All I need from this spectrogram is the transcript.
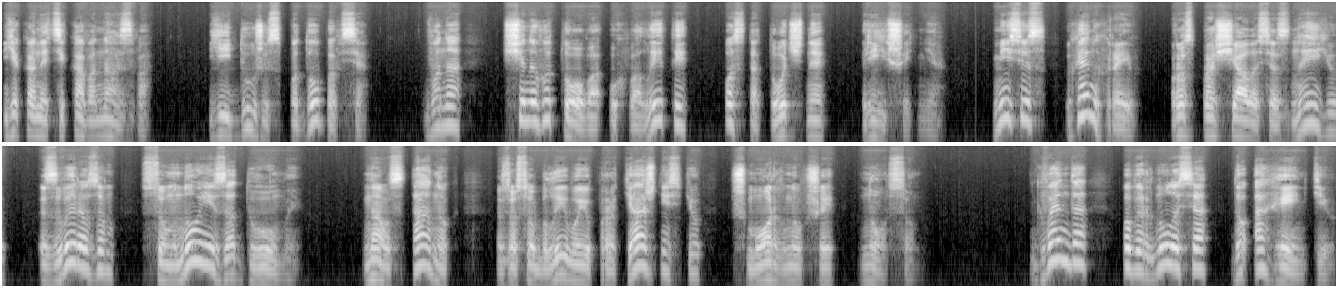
яка нецікава назва, їй дуже сподобався, вона ще не готова ухвалити остаточне рішення. Місіс Генгрейв розпрощалася з нею з виразом сумної задуми. Наостанок, з особливою протяжністю шморгнувши носом. Гвенда повернулася до агентів,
